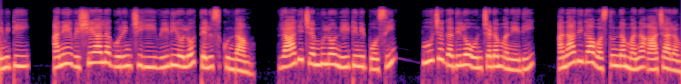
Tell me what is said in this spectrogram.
ఏమిటి? అనే విషయాల గురించి ఈ వీడియోలో తెలుసుకుందాం. రాగి చెంబులో నీటిని పోసి పూజ గదిలో ఉంచడం అనేది అనాదిగా వస్తున్న మన ఆచారం.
